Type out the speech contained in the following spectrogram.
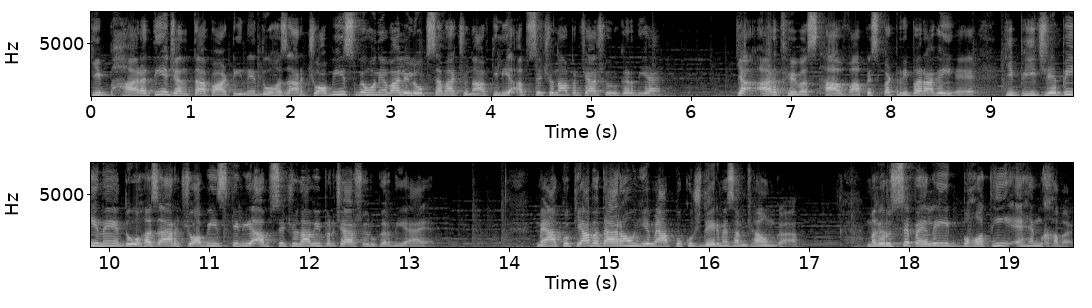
कि भारतीय जनता पार्टी ने 2024 में होने वाले लोकसभा चुनाव के लिए अब से चुनाव प्रचार शुरू कर दिया है? क्या अर्थव्यवस्था वापस पटरी पर आ गई है कि बीजेपी ने 2024 के लिए अब से चुनावी प्रचार शुरू कर दिया है? मैं आपको क्या बता रहा हूँ यह मैं आपको कुछ देर में समझाऊँगा। मगर उससे पहले एक बहुत ही अहम खबर।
